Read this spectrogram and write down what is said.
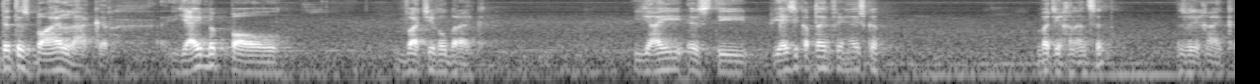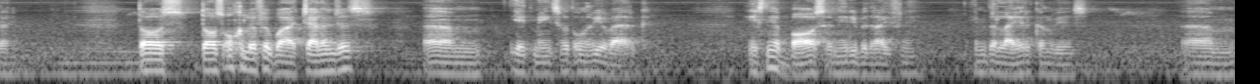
dit is baie lekker. Jy bepaal wat jy wil bereik. Jy is die jy's die kaptein van jou eie skip. Wat jy gaan insit, is wat jy gaan uitkry. Daar's daar's ongelooflik baie challenges. Ehm um, jy het mense wat onder jou werk. Jy's nie 'n baas in hierdie bedryf nie. Jy moet 'n leier kan wees. Ehm um,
